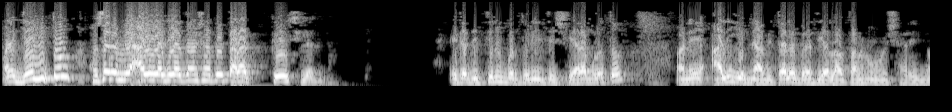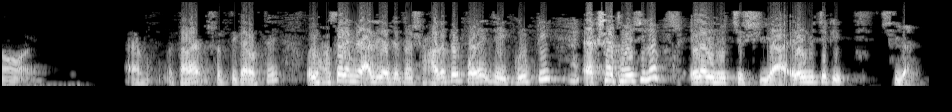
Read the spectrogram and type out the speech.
মানে যেহেতু হোসেন আলী আলী আদানের সাথে তারা কেউ ছিলেন না। এটা দ্বিতীয় নম্বর দলিল যে শিয়ারা মূলত মানে আলী ইবনে আবি তালেব রাজি আল্লাহ তালাহ অনুসারী নয়। তারা সত্যিকার অর্থে ওই হোসেন এমনি আলী রাজাতন শাহাদাতের পরে যে গ্রুপটি একসাথে হয়েছিল, এরাই হচ্ছে শিয়া, এরাই হচ্ছে কি? শিয়া।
